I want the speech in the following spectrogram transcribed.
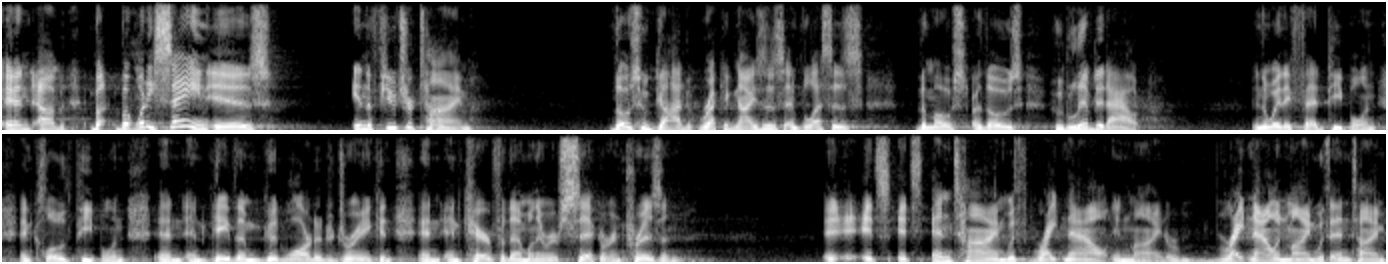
And, um, but, but what he's saying is, in the future time, those who God recognizes and blesses the most are those who lived it out in the way they fed people and, and clothed people and, and, and gave them good water to drink and, and, and cared for them when they were sick or in prison. It, it's, it's end time with right now in mind, or right now in mind with end time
